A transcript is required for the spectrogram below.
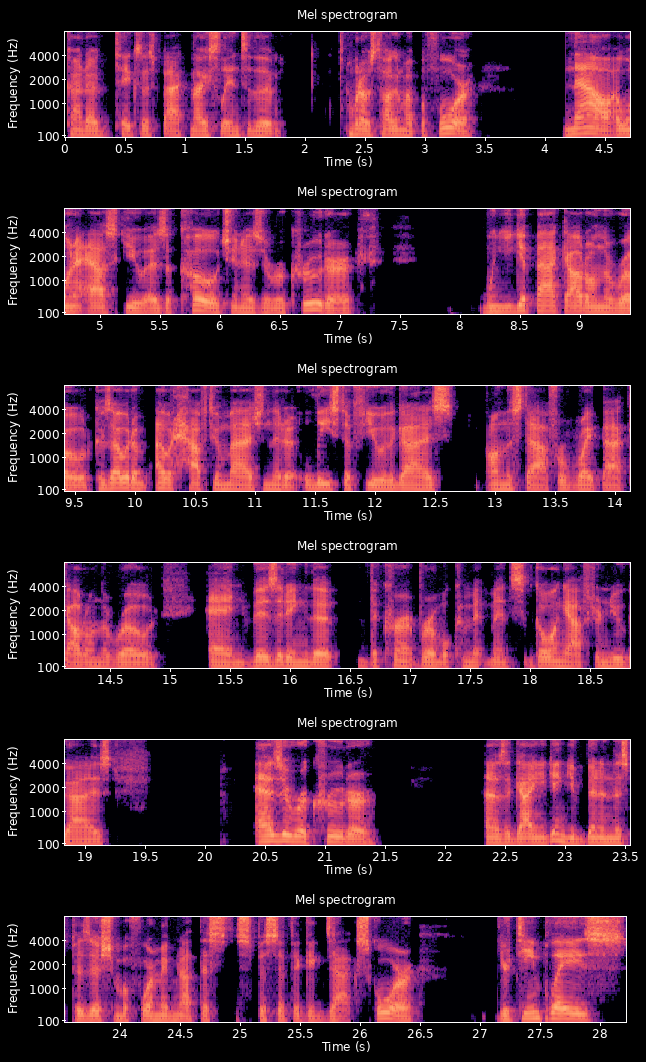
kind of takes us back nicely into the, what I was talking about before now, I want to ask you as a coach and as a recruiter, when you get back out on the road, because I would I would have to imagine that at least a few of the guys on the staff are right back out on the road and visiting the the current verbal commitments, going after new guys. As a recruiter, as a guy, again, you've been in this position before, maybe not this specific exact score. Your team plays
